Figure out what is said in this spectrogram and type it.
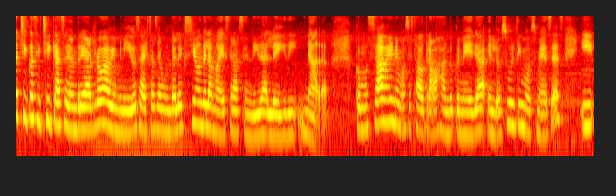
Hola chicos y chicas, soy Andrea Roa, bienvenidos a esta segunda lección de la maestra ascendida Lady Nada. Como saben, hemos estado trabajando con ella en los últimos meses y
